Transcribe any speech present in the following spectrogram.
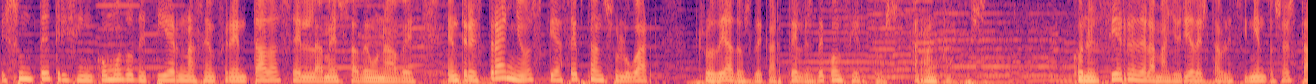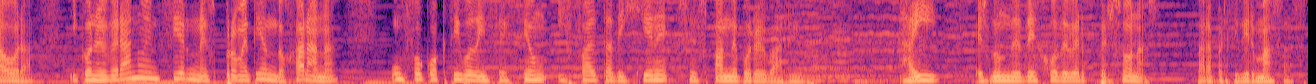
es un Tetris incómodo de piernas enfrentadas en la mesa de un ave, entre extraños que aceptan su lugar, rodeados de carteles de conciertos arrancados. Con el cierre de la mayoría de establecimientos a esta hora y con el verano en ciernes prometiendo jarana, un foco activo de infección y falta de higiene se expande por el barrio. Ahí es donde dejo de ver personas para percibir masas,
